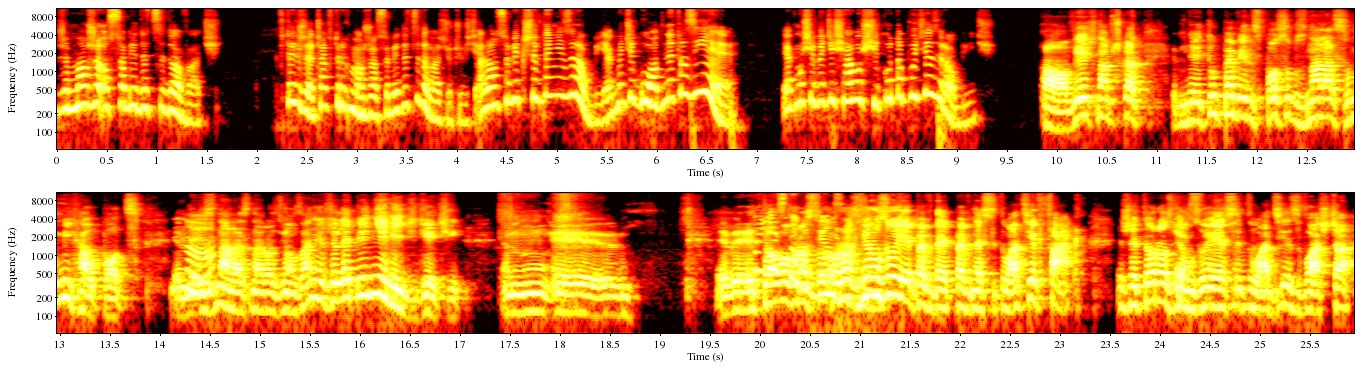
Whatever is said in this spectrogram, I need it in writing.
że może o sobie decydować. W tych rzeczach, w których może o sobie decydować oczywiście, ale on sobie krzywdy nie zrobi. Jak będzie głodny, to zje. Jak mu się będzie siało siku, to pójdzie zrobić. O, wiesz, na przykład y, tu pewien sposób znalazł Michał Poc, y, No. znalazł na rozwiązanie, że lepiej nie mieć dzieci. Ym, y, y, to jest po to prostu rozwiązuje pewne, pewne sytuacje. Fakt, że to rozwiązuje rozwiązanie. sytuacje, zwłaszcza,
